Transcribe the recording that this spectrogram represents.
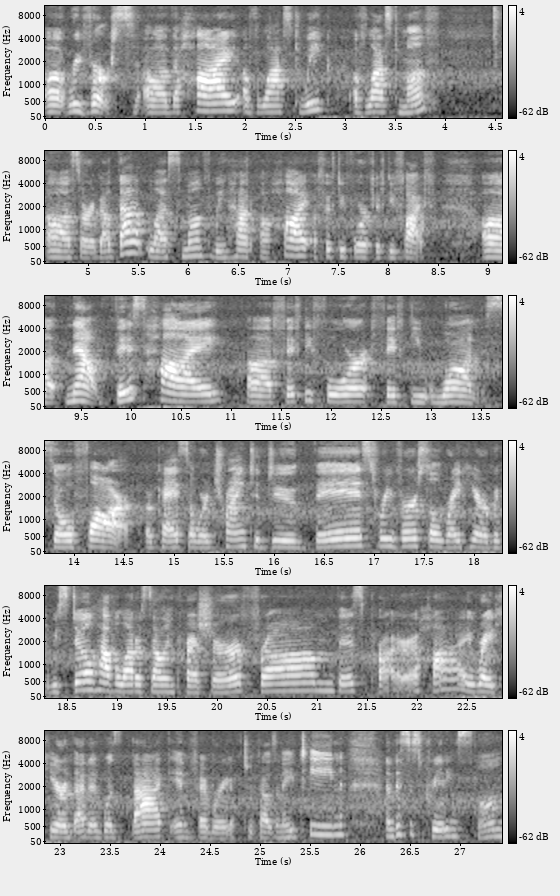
uh, reverse uh, the high of last week of last month. Uh, sorry about that. Last month we had a high of 54.55. Uh, now this high uh, 54.51 so far. Okay, so we're trying to do this reversal right here, but we still have a lot of selling pressure from this prior high right here that it was back in February of 2018. And this is creating some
